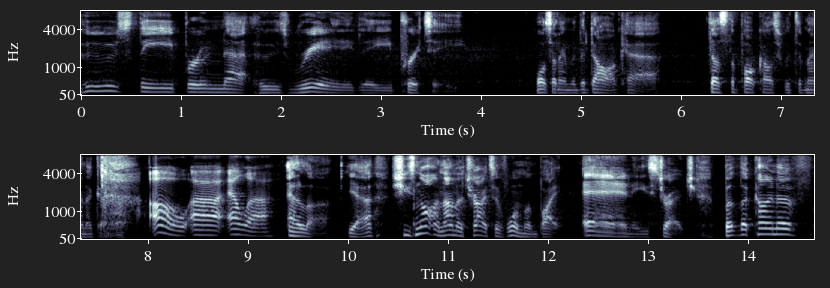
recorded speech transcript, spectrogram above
who's the brunette who's really pretty? What's her name with the dark hair? Does the podcast with Domenica. Oh, uh, Ella. Ella, yeah. She's not an unattractive woman by any stretch, but the kind of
